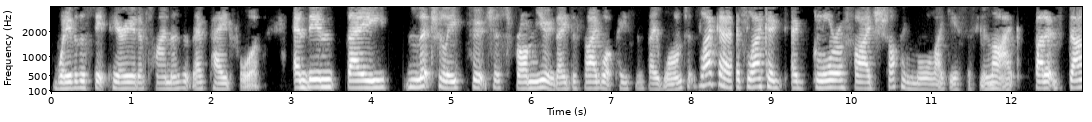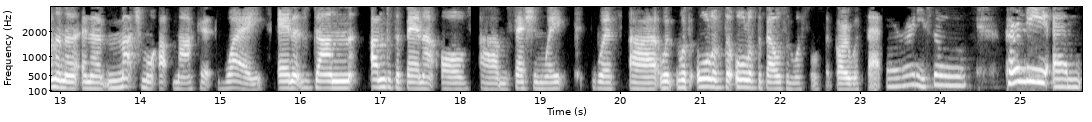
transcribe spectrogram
whatever the set period of time is that they've paid for. And then they literally purchase from you. They decide what pieces they want. It's like a, it's like a, a glorified shopping mall, I guess, if you like, but it's done in a, in a much more upmarket way. And it's done under the banner of, um, Fashion Week with, uh, with, with all of the, all of the bells and whistles that go with that. Alrighty. So currently, um,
